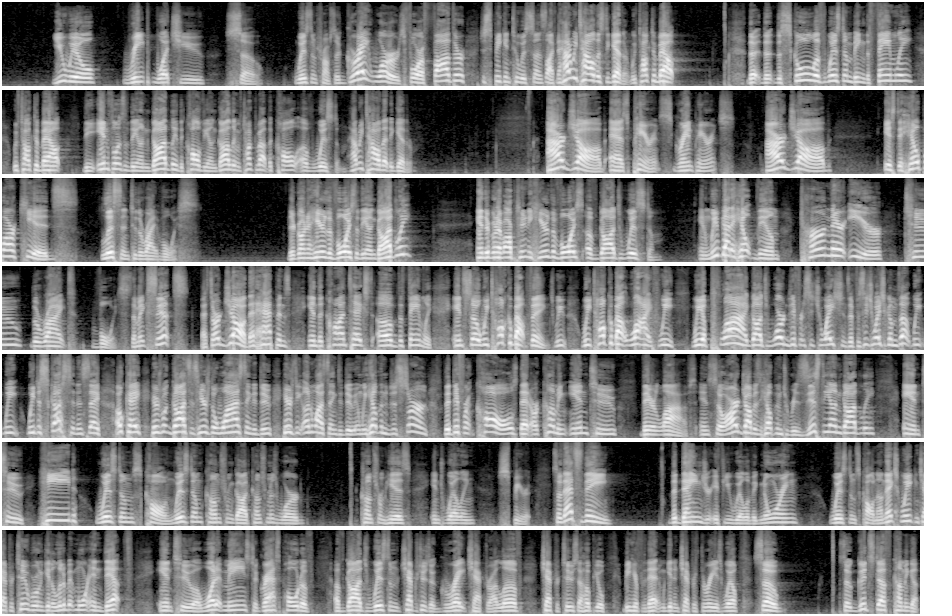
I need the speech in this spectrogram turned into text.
You will reap what you sow wisdom's promise. So great words for a father to speak into his son's life. Now, how do we tie all this together? We've talked about the, the, the school of wisdom being the family. We've talked about the influence of the ungodly, the call of the ungodly. We've talked about the call of wisdom. How do we tie all that together? Our job as parents, grandparents, our job is to help our kids listen to the right voice. They're going to hear the voice of the ungodly, and they're going to have opportunity to hear the voice of God's wisdom. And we've got to help them turn their ear to the right voice. That makes sense? That's our job. That happens in the context of the family. And so we talk about things. We, we talk about life. We, we apply God's word to different situations. If a situation comes up, we, we, we discuss it and say, okay, here's what God says. Here's the wise thing to do. Here's the unwise thing to do. And we help them to discern the different calls that are coming into their lives. And so our job is to help them to resist the ungodly and to heed wisdom's call. And wisdom comes from God, comes from His Word, comes from His indwelling Spirit. So that's the, the danger, if you will, of ignoring wisdom's call. Now, next week in chapter 2, we're going to get a little bit more in depth into uh, what it means to grasp hold of, of God's wisdom. Chapter 2 is a great chapter. I love chapter 2, so I hope you'll be here for that. And we get in chapter 3 as well. So, so good stuff coming up.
